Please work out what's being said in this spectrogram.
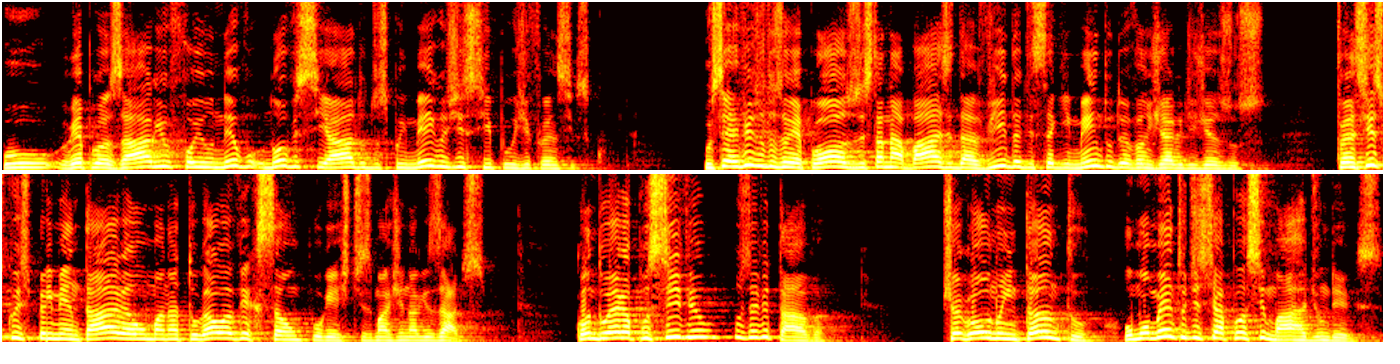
O leprosário foi o noviciado dos primeiros discípulos de Francisco. O serviço dos leprosos está na base da vida de seguimento do Evangelho de Jesus. Francisco experimentara uma natural aversão por estes marginalizados. Quando era possível, os evitava. Chegou, no entanto, o momento de se aproximar de um deles.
